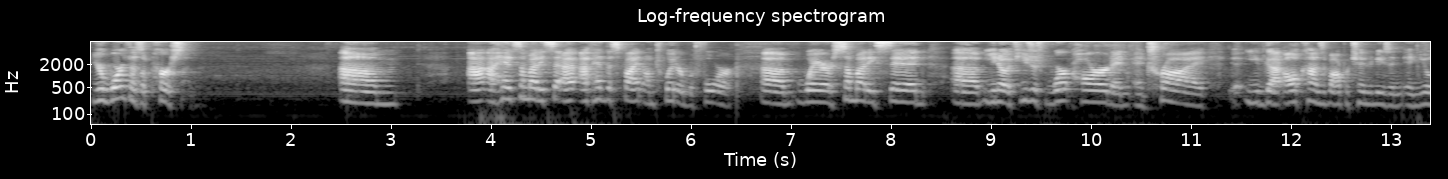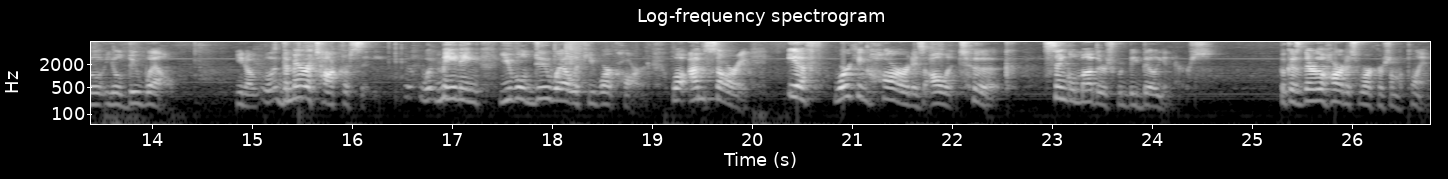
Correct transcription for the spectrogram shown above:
Your worth as a person. Um, I, I had somebody say I, I've had this fight on Twitter before, um, where somebody said, uh, you know, if you just work hard and, and try, you've got all kinds of opportunities and, and you'll you'll do well. You know, the meritocracy, meaning you will do well if you work hard. Well, I'm sorry, if working hard is all it took, single mothers would be billionaires because they're the hardest workers on the planet.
